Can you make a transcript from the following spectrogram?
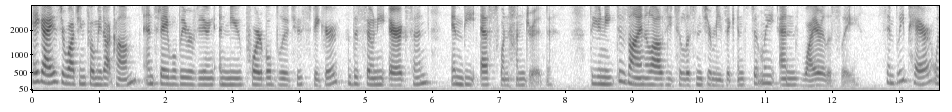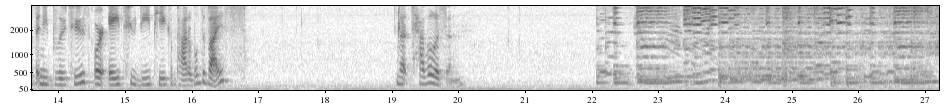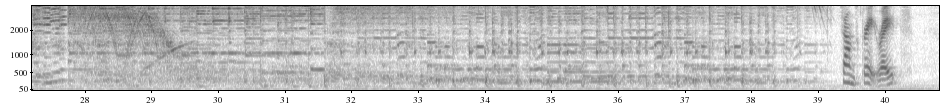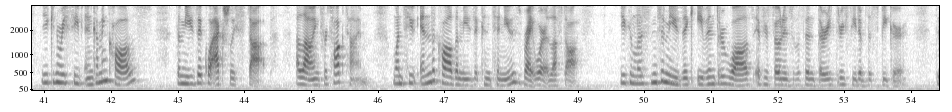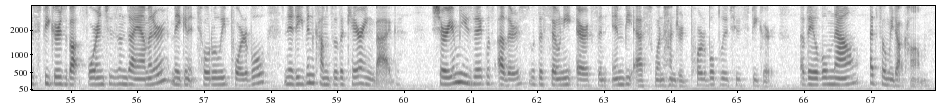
Hey guys, you're watching Fommy.com, and today we'll be reviewing a new portable Bluetooth speaker, the Sony Ericsson MBS100. The unique design allows you to listen to your music instantly and wirelessly. Simply pair with any Bluetooth or A2DP compatible device. Let's have a listen. Sounds great, right? You can receive incoming calls. The music will actually stop, allowing for talk time. Once you end the call, the music continues right where it left off. You can listen to music even through walls if your phone is within 33 feet of the speaker. The speaker is about 4 inches in diameter, making it totally portable, and it even comes with a carrying bag. Share your music with others with the Sony Ericsson MBS 100 portable Bluetooth speaker, available now at fommy.com.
